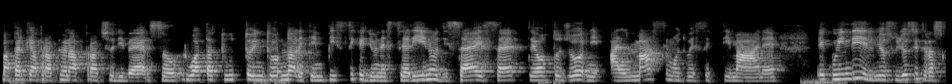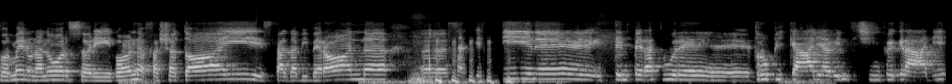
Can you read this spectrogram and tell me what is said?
ma perché ha proprio un approccio diverso, ruota tutto intorno alle tempistiche di un esserino di 6, 7, 8 giorni, al massimo due settimane. E quindi il mio studio si trasforma in una nursery con fasciatoi, scaldabiberon, eh, sacchettine, temperature tropicali a 25 gradi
